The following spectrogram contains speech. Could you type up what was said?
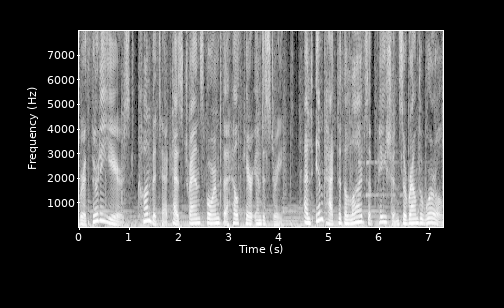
Over 30 years, Convatec has transformed the healthcare industry and impacted the lives of patients around the world.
